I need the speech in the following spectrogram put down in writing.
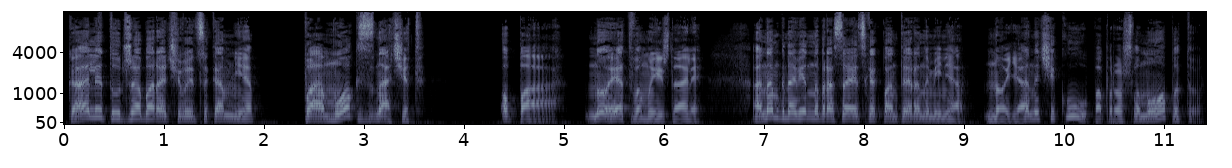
Кали тут же оборачивается ко мне. «Помог, значит?» «Опа! Ну, этого мы и ждали». Она мгновенно бросается, как пантера на меня. Но я на чеку, по прошлому опыту.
